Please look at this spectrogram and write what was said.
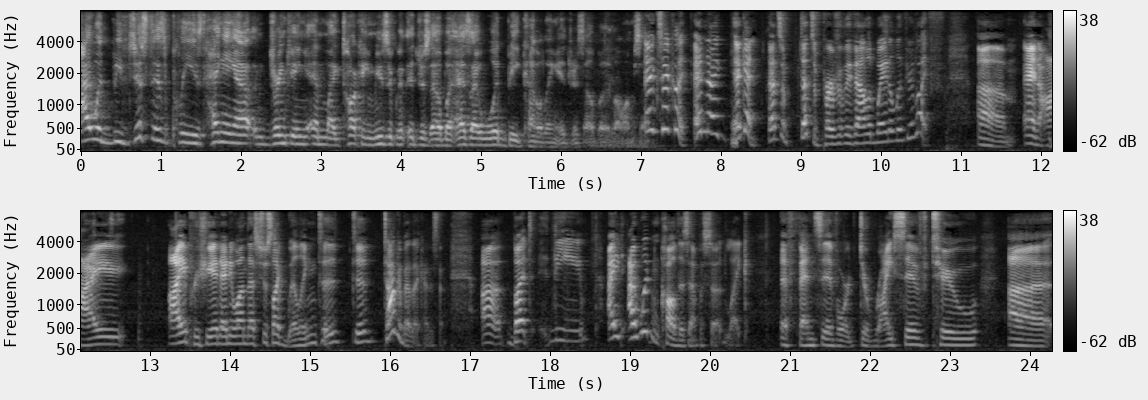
I would be just as pleased hanging out and drinking and like talking music with Idris Elba as I would be cuddling Idris Elba. Is all I'm saying. Exactly, and I, again, that's a that's a perfectly valid way to live your life. Um, and I I appreciate anyone that's just like willing to to talk about that kind of stuff. Uh, but the I I wouldn't call this episode like offensive or derisive to uh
